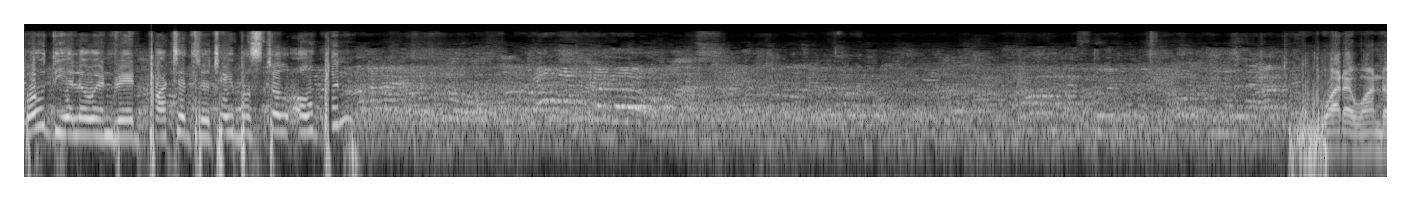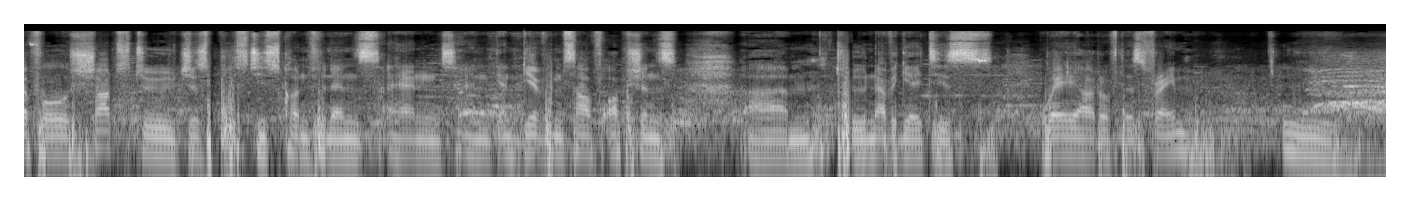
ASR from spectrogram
Both yellow and red potted. The table still open. What a wonderful shot to just boost his confidence and, and, and give himself options um, to navigate his way out of this frame. Ooh.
